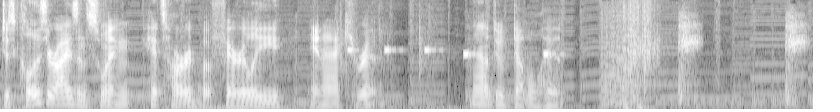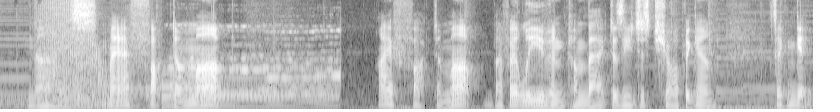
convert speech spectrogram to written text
Just close your eyes and swing. Hits hard, but fairly inaccurate. Now do a double hit. Nice. Man, I fucked him up. I fucked him up. But if I leave and come back, does he just show up again? Because I can get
